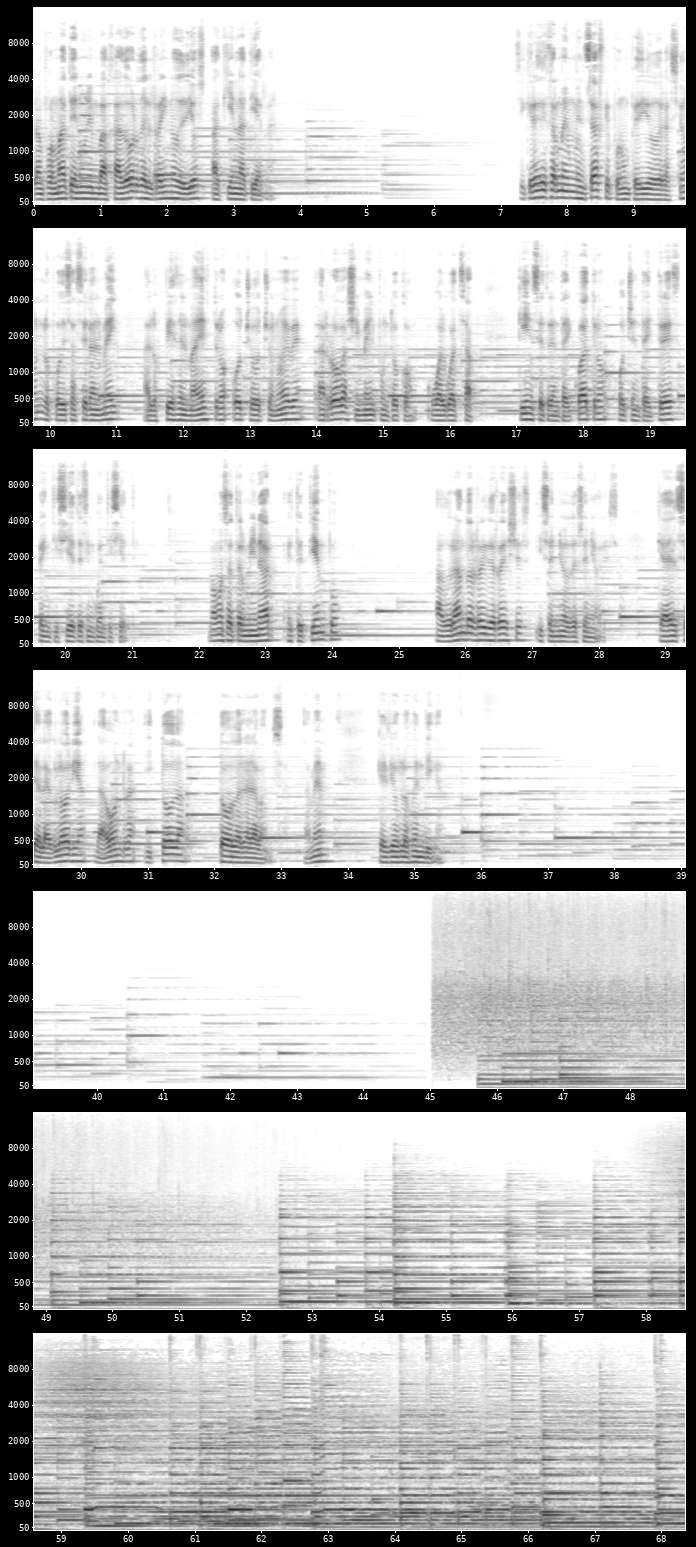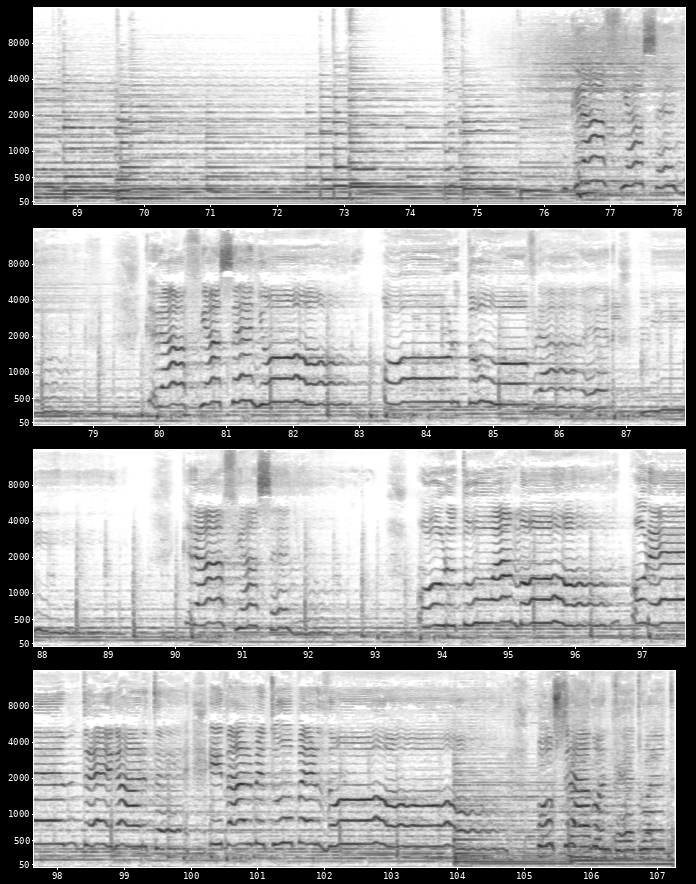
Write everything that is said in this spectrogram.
Transformate en un embajador del reino de Dios aquí en la tierra. Si querés dejarme un mensaje por un pedido de oración, lo podés hacer al mail a los pies del maestro 889 arroba gmail.com o al WhatsApp 15 34 83 27 57. Vamos a terminar este tiempo adorando al Rey de Reyes y Señor de Señores. Que a Él sea la gloria, la honra y toda, toda la alabanza. Amén. Que Dios los bendiga. Tu altar.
